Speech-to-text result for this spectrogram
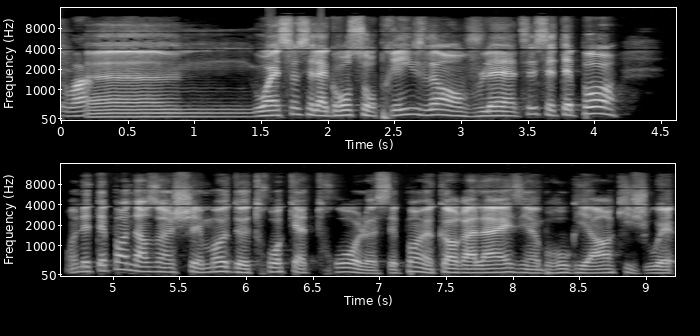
Ouais. Euh, ouais, ça c'est la grosse surprise là. On voulait, tu sais, c'était pas, on n'était pas dans un schéma de 3-4-3 là. C'est pas un Corrales et un Broguillard qui jouaient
